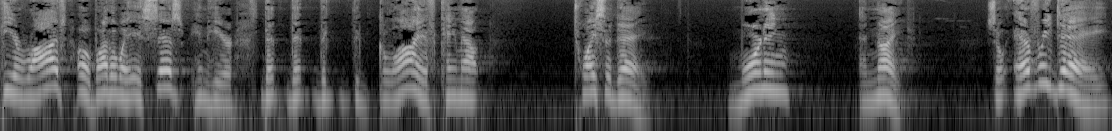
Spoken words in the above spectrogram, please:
he arrives. Oh, by the way, it says in here that, that the, the Goliath came out twice a day, morning and night. So every day,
